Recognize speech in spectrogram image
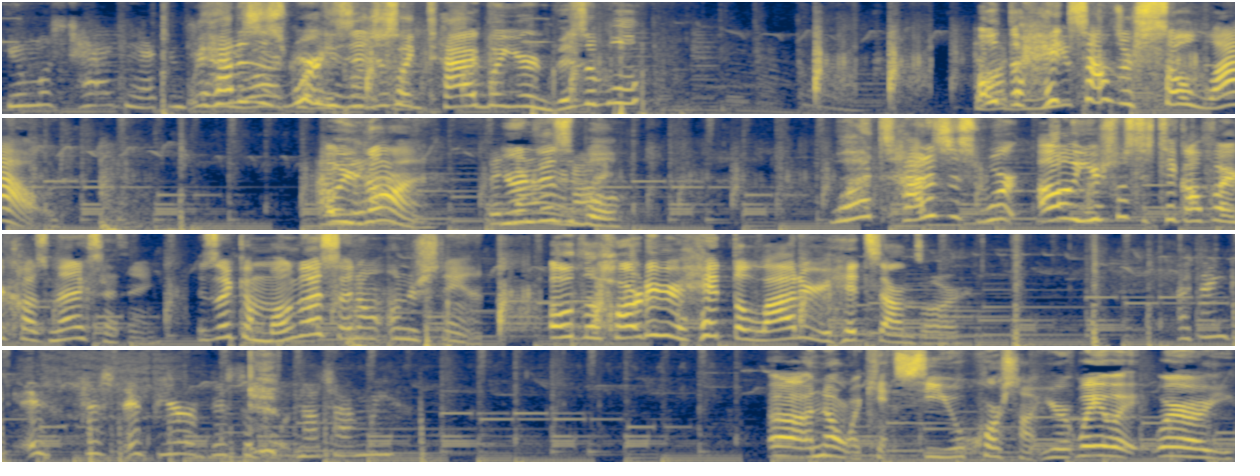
You almost tagged me. I can Wait, how does this work? Is it just like tag but you're invisible? Oh, the hit sounds are so loud. Oh, you're gone. You're invisible. What? How does this work? Oh, you're supposed to take off all your cosmetics, I think. It's like Among Us? I don't understand. Oh, the harder your hit, the louder your hit sounds are. I think it's just if you're invisible. Now tag me. Uh, no, I can't see you. Of course not. You're. Wait, wait. Where are you?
